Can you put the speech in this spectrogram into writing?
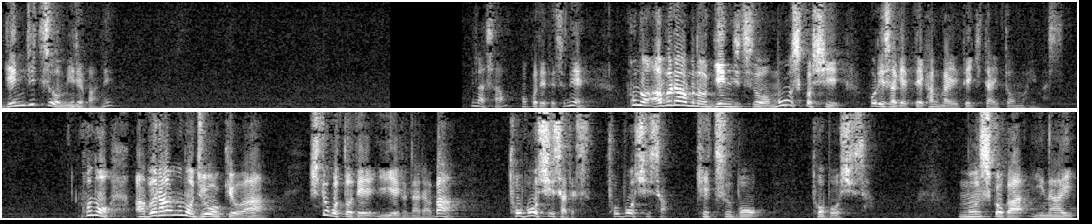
現実を見ればね。皆さん、ここでですね、このアブラムの現実をもう少し掘り下げて考えていきたいと思います。このアブラムの状況は、一言で言えるならば、乏しさです。乏しさ、欠乏、乏しさ。息子がいない。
